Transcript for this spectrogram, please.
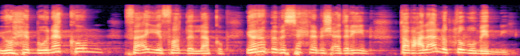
يحبونكم فأي فضل لكم. يا رب بس إحنا مش قادرين. طب على الأقل اطلبوا مني.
